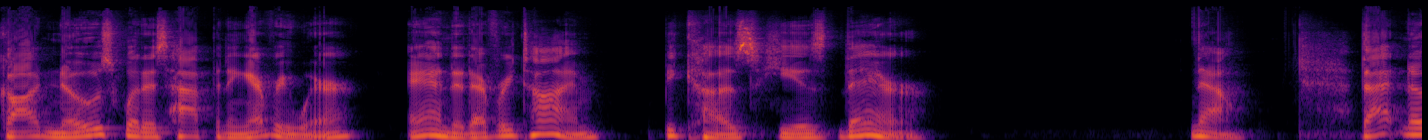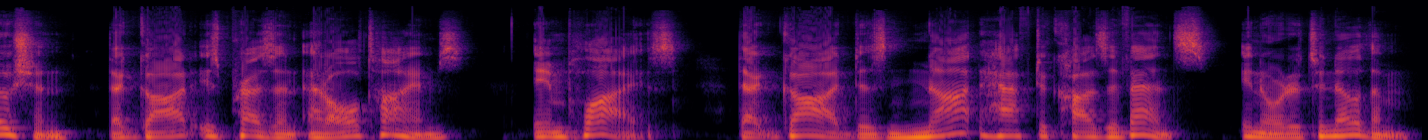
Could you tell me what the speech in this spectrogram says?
God knows what is happening everywhere and at every time because he is there. Now, that notion that God is present at all times implies that God does not have to cause events in order to know them.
